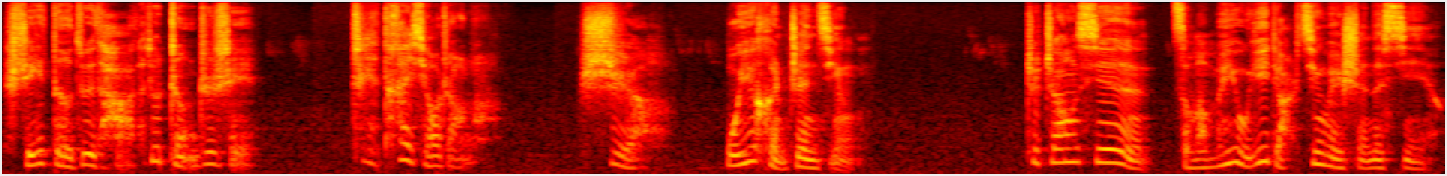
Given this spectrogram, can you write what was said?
谁得罪他，他就整治谁，这也太嚣张了。是啊，我也很震惊。这张鑫怎么没有一点敬畏神的心呀？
